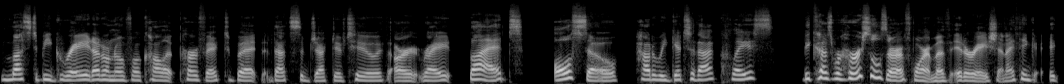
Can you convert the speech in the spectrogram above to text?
must be great. I don't know if I'll call it perfect, but that's subjective too with art, right? But also, how do we get to that place? Because rehearsals are a form of iteration. I think it,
